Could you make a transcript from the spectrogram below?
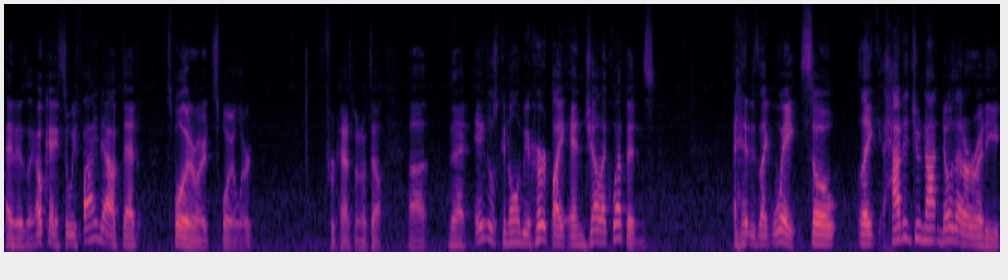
and it's like okay, so we find out that spoiler alert, spoiler alert for Hazbin Hotel, uh, that angels can only be hurt by angelic weapons. And it's like, wait, so like, how did you not know that already?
